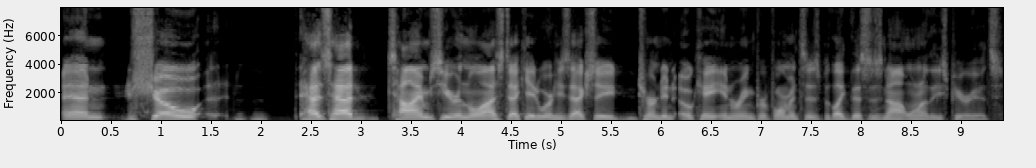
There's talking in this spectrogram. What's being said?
And Show has had times here in the last decade where he's actually turned in okay in ring performances, but like this is not one of these periods.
